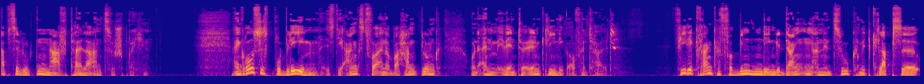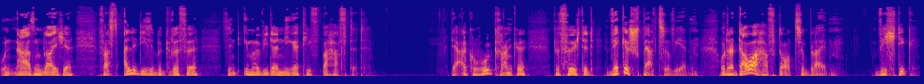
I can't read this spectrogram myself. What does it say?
absoluten Nachteile anzusprechen. Ein großes Problem ist die Angst vor einer Behandlung und einem eventuellen Klinikaufenthalt. Viele Kranke verbinden den Gedanken an Entzug mit Klapse und Nasenbleiche. Fast alle diese Begriffe sind immer wieder negativ behaftet. Der Alkoholkranke befürchtet, weggesperrt zu werden oder dauerhaft dort zu bleiben. Wichtig,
